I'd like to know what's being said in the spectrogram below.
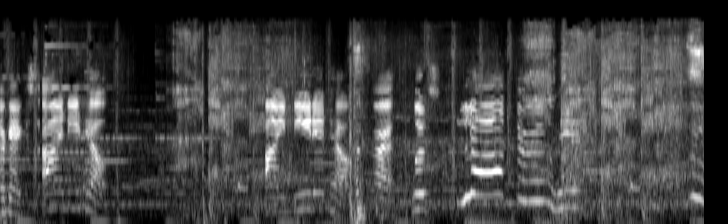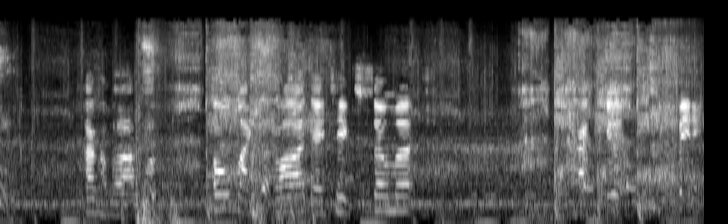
Okay, because I need help. I needed help. Alright, let's let through it. Okay, blah, blah. Oh my god, that takes so much. Alright, good. Spin it.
